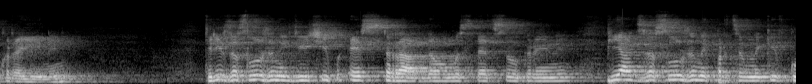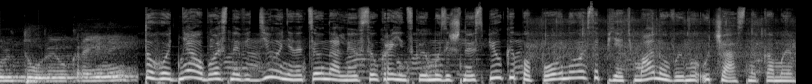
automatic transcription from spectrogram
України, три заслужених діячів естрадного мистецтва України, п'ять заслужених працівників культури України, Того дня обласне відділення Національної всеукраїнської музичної спілки поповнилося п'ятьма новими учасниками.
